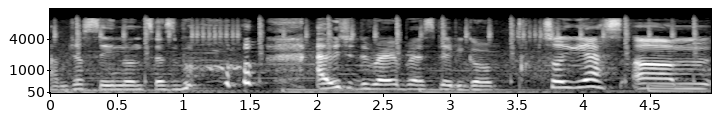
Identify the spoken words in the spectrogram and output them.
I'm just saying nonsense but i wish you the very best baby girl. So yes um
